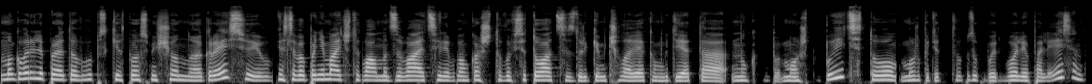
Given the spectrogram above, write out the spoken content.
Мы говорили про это в выпуске про смещенную агрессию. Если вы понимаете, что вам отзывается, или вам кажется, что вы в ситуации с другим человеком, где это, ну, как бы может быть, то, может быть, этот выпуск будет более полезен.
